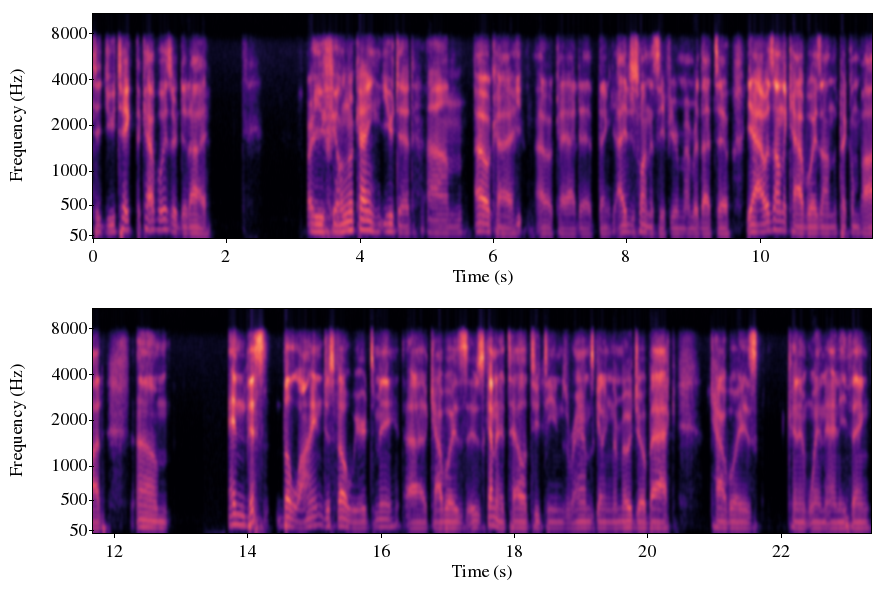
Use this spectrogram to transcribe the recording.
did you take the Cowboys or did I? Are you feeling okay? You did. Um, okay. Okay, I did. Thank you. I just wanted to see if you remembered that too. Yeah, I was on the Cowboys on the Pick'em Pod. Um, and this the line just felt weird to me. Uh, Cowboys. It was kind of a tale of two teams. Rams getting their mojo back. Cowboys couldn't win anything.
